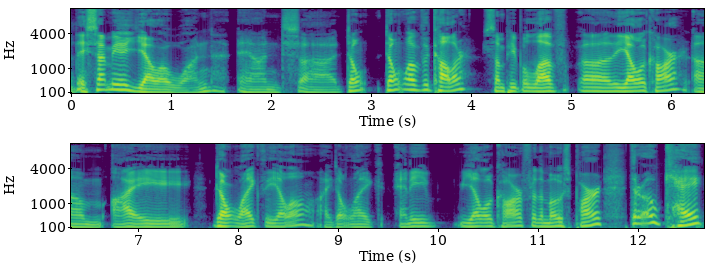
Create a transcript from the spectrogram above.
they sent me a yellow one, and uh, don't don't love the color. Some people love uh, the yellow car. Um, I don't like the yellow. I don't like any yellow car for the most part. They're okay.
